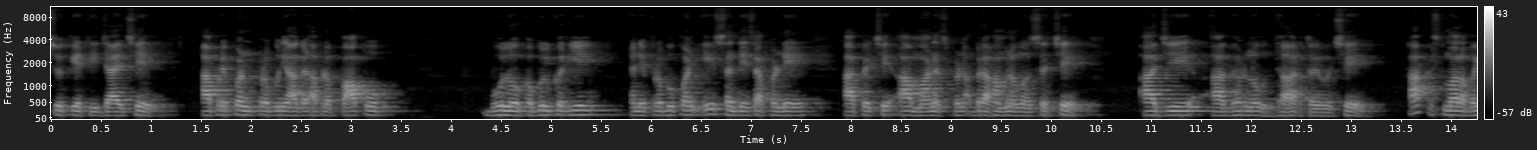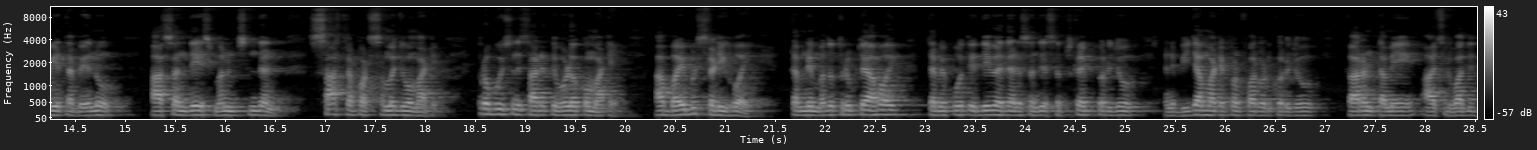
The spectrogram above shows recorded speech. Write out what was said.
સુકેતી જાય છે. આપણે પણ પ્રભુની આગળ આપણા પાપો ભૂલો કબૂલ કરીએ અને પ્રભુ પણ એ સંદેશ આપણને આપે છે. આ માણસ પણ અબ્રાહમના વંશ છે. આજે આ ઘરનો ઉદ્ધાર થયો છે. હા, કૃષ્ણમાલા ભાઈ હતા બહેનો, આ સંદેશ મનચંદન શાસ્ત્રપાઠ સમજવા માટે, પ્રભુ ઈશ્વરને સારી રીતે ઓળખવા માટે, આ બાઇબલ સ્ટડી હોય, તમને મદદરૂપ થયા હોય, તમે પોતે દિવ્યદાન સંદેશ સબસ્ક્રાઈબ કરજો અને બીજા માટે પણ ફોરવર્ડ કરજો, કારણ તમે આશીર્વાદિત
